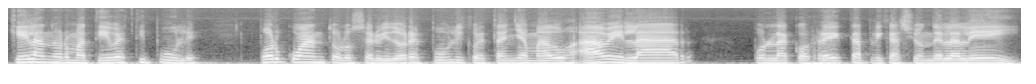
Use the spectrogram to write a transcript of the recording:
que la normativa estipule, por cuanto los servidores públicos están llamados a velar por la correcta aplicación de la ley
